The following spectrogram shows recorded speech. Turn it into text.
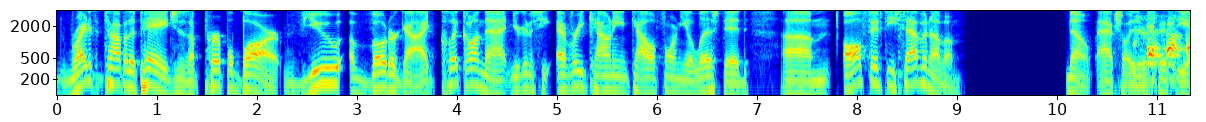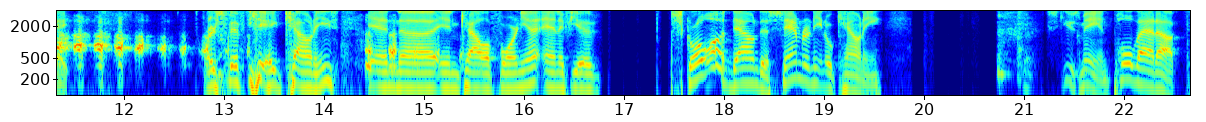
right at the top of the page is a purple bar, View a Voter Guide. Click on that, and you're going to see every county in California listed, um, all 57 of them. No, actually, there's 58. There's 58 counties in uh, in California, and if you scroll on down to San Bernardino County, excuse me, and pull that up,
